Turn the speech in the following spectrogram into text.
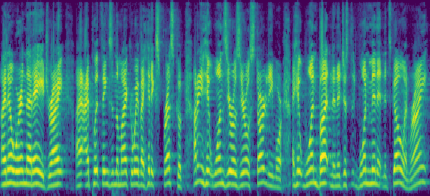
I know we're in that age, right? I, I, put things in the microwave. I hit express cook. I don't even hit 100 start anymore. I hit one button and it just one minute and it's going, right?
